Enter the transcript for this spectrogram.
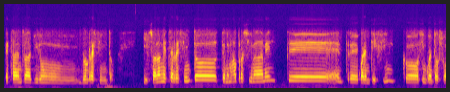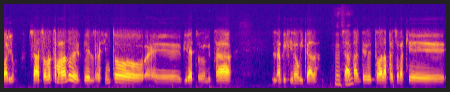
está dentro de aquí de un, de un recinto y solo en este recinto tenemos aproximadamente entre 45 o 50 usuarios. O sea, solo estamos hablando del recinto eh, directo, donde está la piscina ubicada. O sea, aparte de todas las personas que,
